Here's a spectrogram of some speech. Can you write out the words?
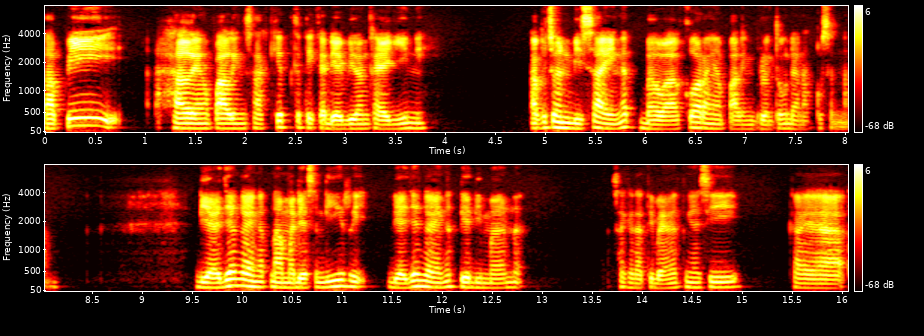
Tapi hal yang paling sakit ketika dia bilang kayak gini. Aku cuma bisa inget bahwa aku orang yang paling beruntung dan aku senang. Dia aja nggak inget nama dia sendiri. Dia aja nggak inget dia di mana. Sakit hati banget nggak sih? Kayak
